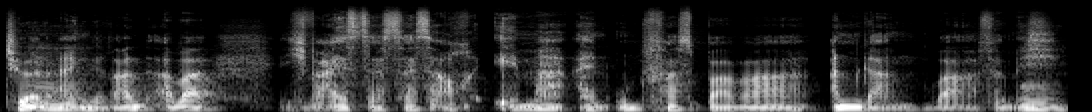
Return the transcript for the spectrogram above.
Türen mhm. eingerannt, aber ich weiß, dass das auch immer ein unfassbarer Angang war für mich. Mhm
